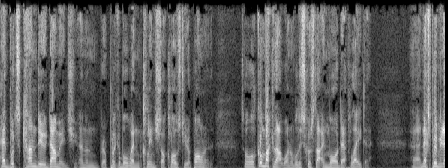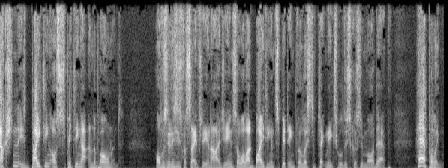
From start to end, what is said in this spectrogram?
Headbutts can do damage and are applicable when clinched or close to your opponent. So we'll come back to that one and we'll discuss that in more depth later. Uh, next prohibited action is biting or spitting at an opponent. Obviously, this is for safety and hygiene, so we'll add biting and spitting to the list of techniques we'll discuss in more depth. Hair pulling.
